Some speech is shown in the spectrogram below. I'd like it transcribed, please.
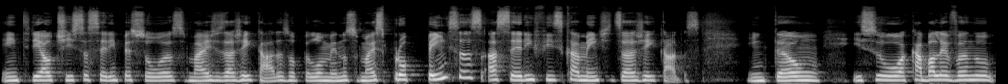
entre autistas serem pessoas mais desajeitadas ou pelo menos mais propensas a serem fisicamente desajeitadas. Então, isso acaba levando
